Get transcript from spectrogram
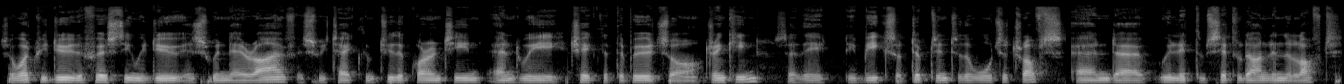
So what we do, the first thing we do is when they arrive, is we take them to the quarantine and we check that the birds are drinking. So their, their beaks are dipped into the water troughs and uh, we let them settle down in the loft.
